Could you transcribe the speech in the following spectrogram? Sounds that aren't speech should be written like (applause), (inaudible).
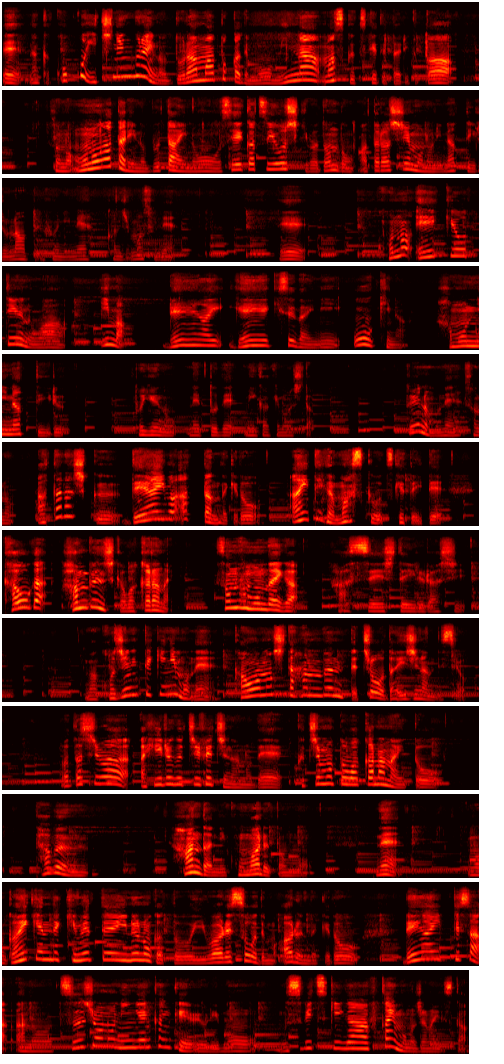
でなんかここ1年ぐらいのドラマとかでもみんなマスクつけてたりとかその物語の舞台の生活様式はどんどん新しいものになっているなというふうにね感じますね。でこの影響っていうのは今恋愛現役世代に大きな波紋になっているというのをネットで見かけました。というのもねその新しく出会いはあったんだけど相手がマスクをつけていて顔が半分しかわからないそんな問題が発生しているらしい。まあ個人的にもね顔の下半分って超大事なんですよ。私はアヒル口フェチなので口元わからないと多分判断に困ると思う。ね。まあ、外見で決めているのかと言われそうでもあるんだけど恋愛ってさあの通常の人間関係よりも結びつきが深いものじゃないですか。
